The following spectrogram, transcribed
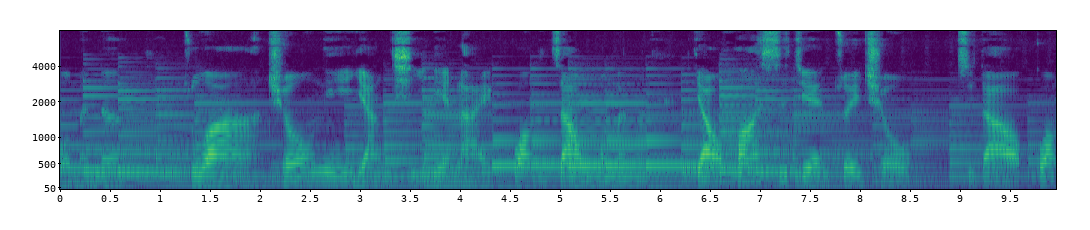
我们呢？”主啊，求你扬起脸来，光照我们，要花时间追求。直到光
